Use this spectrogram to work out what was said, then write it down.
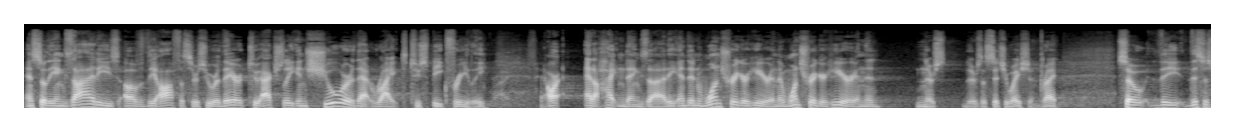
And so the anxieties of the officers who are there to actually ensure that right to speak freely are at a heightened anxiety. And then one trigger here, and then one trigger here, and then and there's, there's a situation, right? So the, this is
